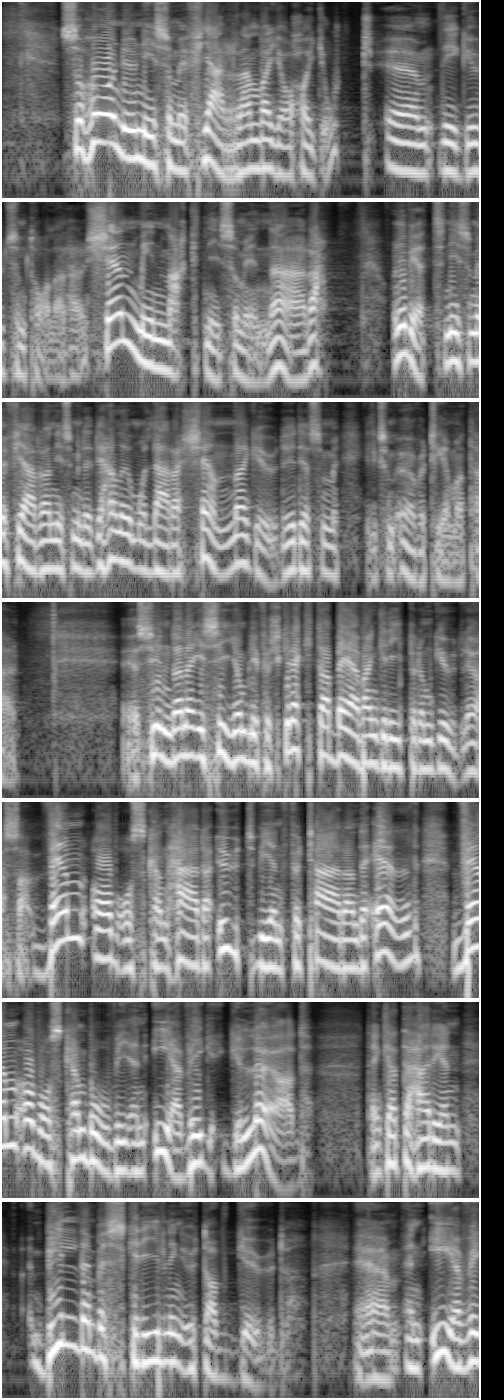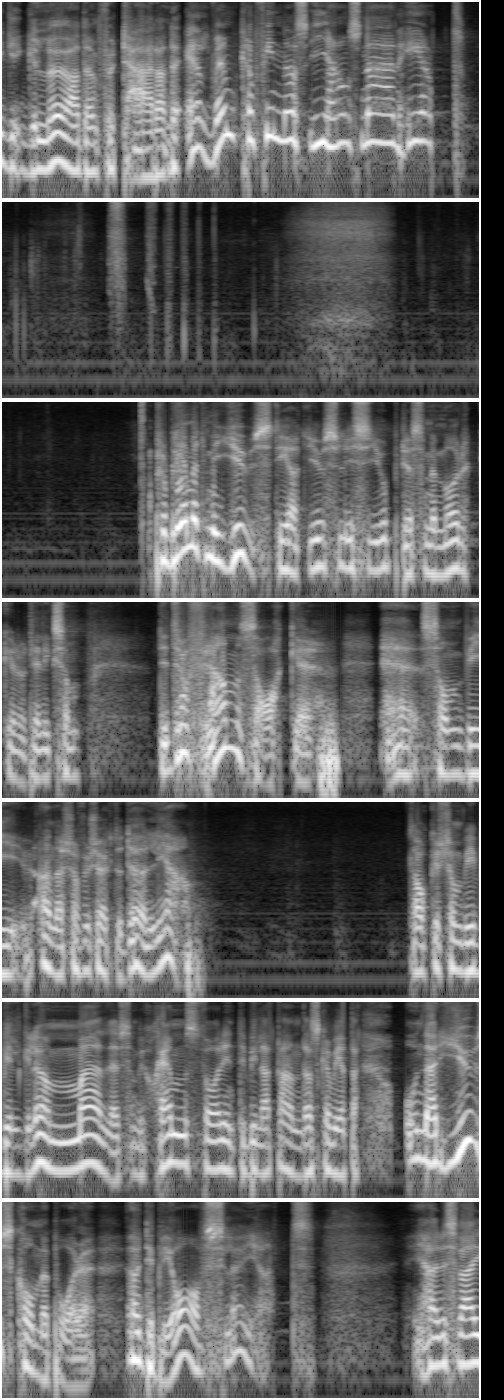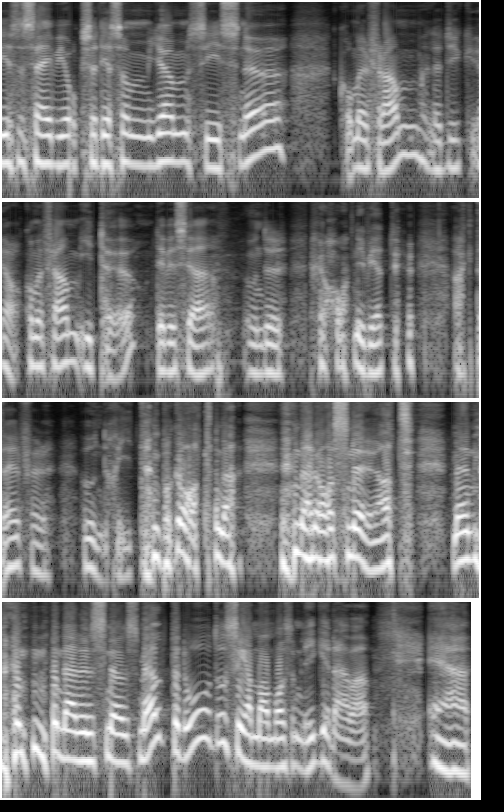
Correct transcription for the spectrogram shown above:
så hör nu ni som är fjärran vad jag har gjort. Ehm, det är Gud som talar här. Känn min makt ni som är nära. Och ni vet, ni som är fjärran, ni som är det, det handlar om att lära känna Gud. Det är det som är liksom övertemat här. Eh, syndarna i Sion blir förskräckta, bävan griper de gudlösa. Vem av oss kan härda ut vid en förtärande eld? Vem av oss kan bo vid en evig glöd? Tänk att det här är en bild, en beskrivning utav Gud. Ehm, en evig glöd, en förtärande eld. Vem kan finnas i hans närhet? Problemet med ljus är att ljus lyser upp det som är mörker och det liksom det drar fram saker eh, som vi annars har försökt att dölja. Saker som vi vill glömma eller som vi skäms för, inte vill att andra ska veta. Och när ljus kommer på det, ja det blir avslöjat. Här i Sverige så säger vi också det som göms i snö kommer fram, eller dyker, ja, kommer fram i tö. Det vill säga under, ja ni vet, ju. akta er för hundskiten på gatorna när det har snöat. Men, men, men när snön smälter då, då ser man vad som ligger där. Va? Eh,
